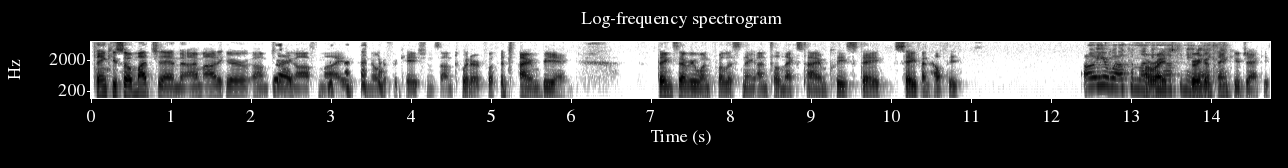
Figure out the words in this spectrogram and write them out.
Thank you so much, and I'm out of here um, turning off my notifications on Twitter for the time being. Thanks everyone for listening. Until next time, please stay safe and healthy. Oh, you're welcome. Let All me right. know if you need Very anything. good. Thank you, Jaci.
